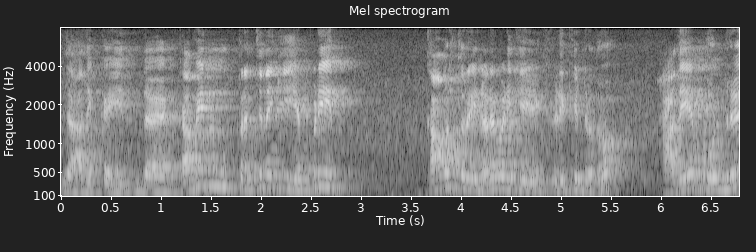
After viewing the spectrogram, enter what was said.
இது அதுக்கு இந்த கவின் பிரச்சனைக்கு எப்படி காவல்துறை நடவடிக்கை எடுக்கின்றதோ அதே போன்று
